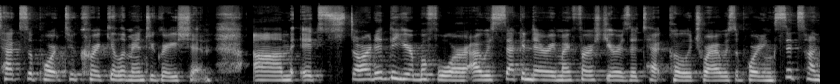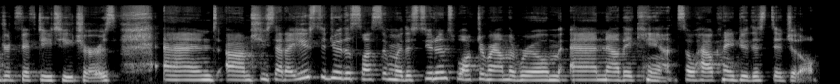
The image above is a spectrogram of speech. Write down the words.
tech support to curriculum integration. Um, it started the year before. I was secondary my first year as a tech coach, where I was supporting 650 teachers. And um, she said, I used to do this lesson where the students walked around the room and now they can't. So, how can I do this digital?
